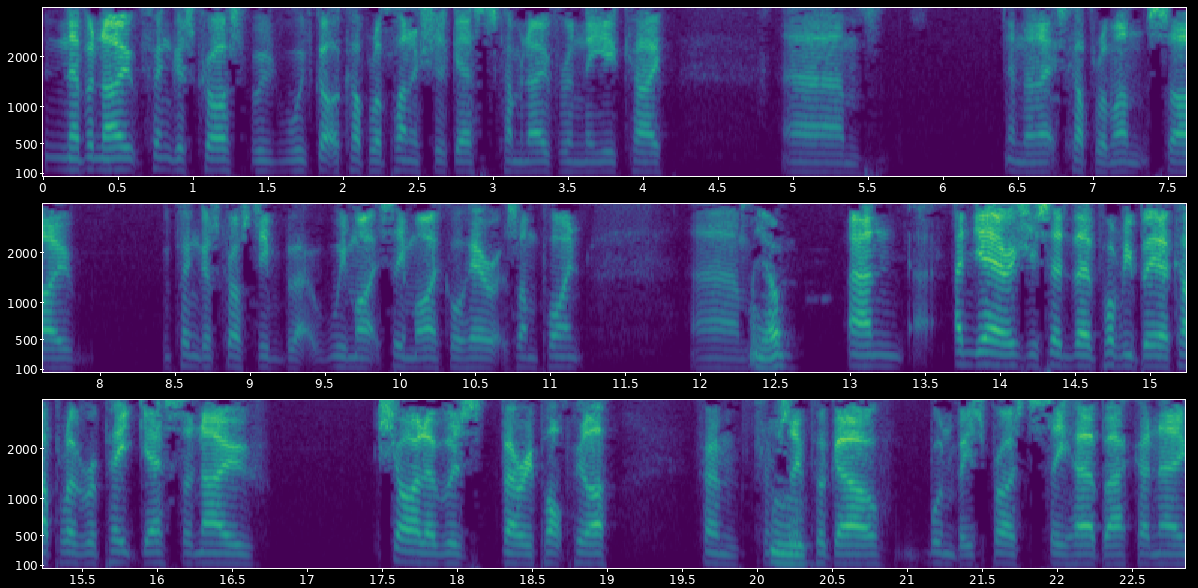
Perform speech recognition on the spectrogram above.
never know. Fingers crossed. We, we've got a couple of Punisher guests coming over in the UK um, in the next couple of months. So, fingers crossed, we might see Michael here at some point. Um, yep. And and yeah, as you said, there'll probably be a couple of repeat guests. I know Chyler was very popular from from mm. Supergirl. Wouldn't be surprised to see her back. I know,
